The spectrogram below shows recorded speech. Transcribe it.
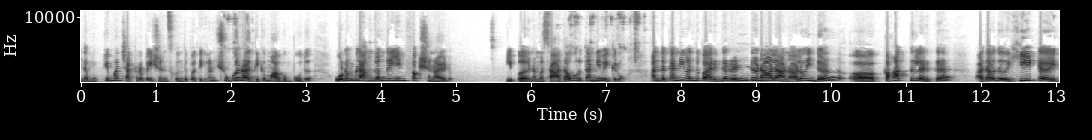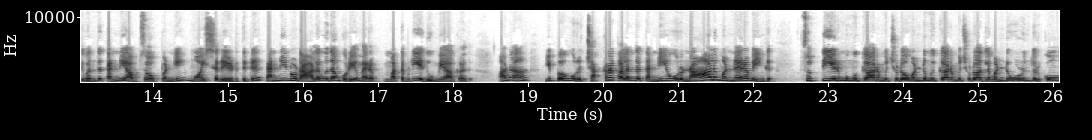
இந்த முக்கியமாக சக்கரை பேஷண்ட்ஸ்க்கு வந்து பார்த்திங்கன்னா சுகர் அதிகமாகும் போது உடம்புல அங்கங்கே இன்ஃபெக்ஷன் ஆகிடும் இப்போ நம்ம சாதா ஒரு தண்ணி வைக்கிறோம். அந்த தண்ணி வந்து பாருங்க ரெண்டு நாள் ஆனாலும் இந்த காற்றுல இருக்க அதாவது ஹீட்டை இது வந்து தண்ணி அப்சர்வ் பண்ணி மாய்ஸ்சரை எடுத்துட்டு தண்ணியினோட அளவு தான் குறையும். மற்றபடி எதுவுமே ஆகாது. ஆனால் இப்போ ஒரு சக்கரை கலந்த தண்ணியை ஒரு நாலு மணி நேரம் வைங்க. சுற்றி எறும்பு முக்க ஆரம்பிச்சிடும் வண்டு முக்க ஆரம்பிச்சிடும் அதில் வண்டு உழுந்திருக்கும்.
